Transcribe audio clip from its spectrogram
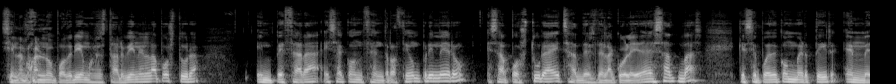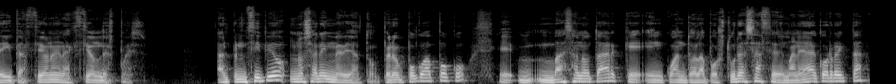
sin el cual no podríamos estar bien en la postura, empezará esa concentración primero, esa postura hecha desde la cualidad de sattvas, que se puede convertir en meditación en acción después. Al principio no será inmediato, pero poco a poco eh, vas a notar que en cuanto a la postura se hace de manera correcta,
